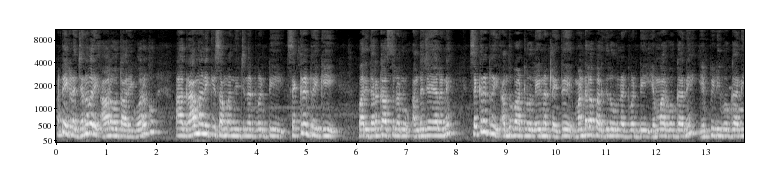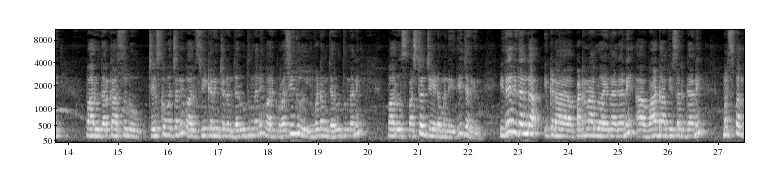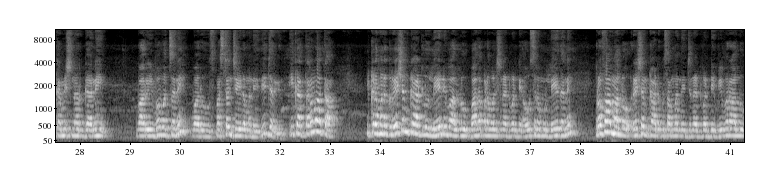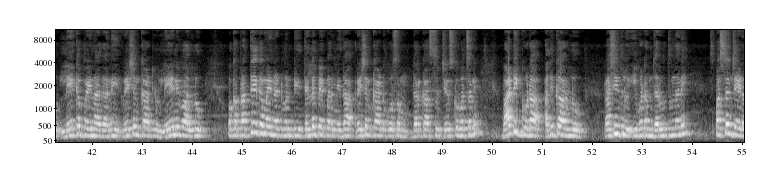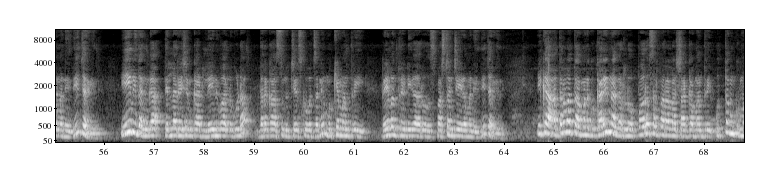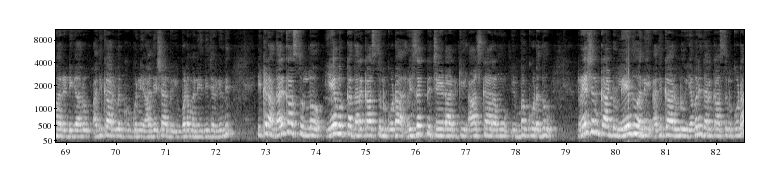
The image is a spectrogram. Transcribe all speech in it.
అంటే ఇక్కడ జనవరి ఆరవ తారీఖు వరకు ఆ గ్రామానికి సంబంధించినటువంటి సెక్రటరీకి వారి దరఖాస్తులను అందజేయాలని సెక్రటరీ అందుబాటులో లేనట్లయితే మండల పరిధిలో ఉన్నటువంటి ఎంఆర్ఓ కానీ ఎంపీడీఓ కానీ వారు దరఖాస్తులు చేసుకోవచ్చని వారు స్వీకరించడం జరుగుతుందని వారికి రసీదులు ఇవ్వడం జరుగుతుందని వారు స్పష్టం చేయడం అనేది జరిగింది. ఇదే విధంగా ఇక్కడ పట్టణాల్లో అయినా కానీ ఆ వార్డ్ ఆఫీసర్ కానీ మున్సిపల్ కమిషనర్ కానీ వారు ఇవ్వవచ్చని వారు స్పష్టం చేయడం అనేది జరిగింది. ఇక తర్వాత ఇక్కడ మనకు రేషన్ కార్డులు లేని వాళ్ళు బాధపడవలసినటువంటి అవసరము లేదని ప్రొఫామాలో రేషన్ కార్డుకు సంబంధించినటువంటి వివరాలు లేకపోయినా కానీ రేషన్ కార్డులు లేని వాళ్ళు ఒక ప్రత్యేకమైనటువంటి తెల్ల పేపర్ మీద రేషన్ కార్డు కోసం దరఖాస్తు చేసుకోవచ్చని వాటికి కూడా అధికారులు రసీదులు ఇవ్వడం జరుగుతుందని స్పష్టం చేయడం అనేది జరిగింది. ఈ విధంగా తెల్ల రేషన్ కార్డు లేని వాళ్ళు కూడా దరఖాస్తులు చేసుకోవచ్చని ముఖ్యమంత్రి రేవంత్ రెడ్డి గారు స్పష్టం చేయడం అనేది జరిగింది. ఇక ఆ తర్వాత మనకు కరీంనగర్లో పౌర సరఫరాల శాఖ మంత్రి ఉత్తమ్ కుమార్ రెడ్డి గారు అధికారులకు కొన్ని ఆదేశాలు ఇవ్వడం అనేది జరిగింది. ఇక్కడ దరఖాస్తుల్లో ఏ ఒక్క దరఖాస్తును కూడా రిజెక్ట్ చేయడానికి ఆస్కారము ఇవ్వకూడదు. రేషన్ కార్డు లేదు అని అధికారులు ఎవరి దరఖాస్తును కూడా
